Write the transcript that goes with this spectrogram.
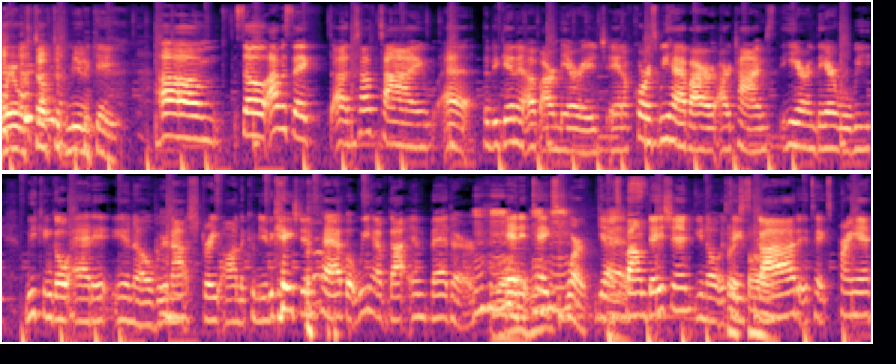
Where it was tough to communicate? Um, so I would say a tough time at the beginning of our marriage, and of course we have our our times here and there where we we can go at it. You know, we're mm-hmm. not straight on the communication path, but we have gotten better, mm-hmm. and it takes mm-hmm. work. Yes, Yes. foundation. You know, it Takes takes. God, it takes praying,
